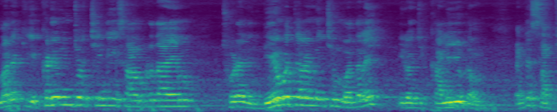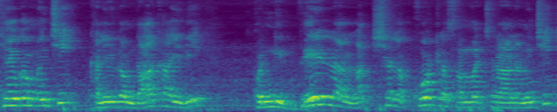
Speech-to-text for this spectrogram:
మనకి ఎక్కడి నుంచి వచ్చింది ఈ సాంప్రదాయం? చూడండి దేవతల నుంచి మొదలై ఈరోజు కలియుగం. అంటే సత్యయుగం నుంచి కలియుగం దాకా ఇది కొన్ని వేల లక్షల కోట్ల సంవత్సరాల నుంచి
